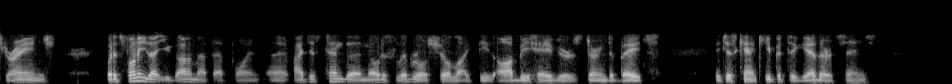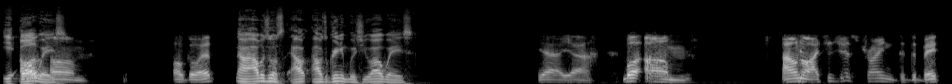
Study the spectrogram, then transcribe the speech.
strange. But it's funny that you got him at that point. Uh, I just tend to notice liberals show like these odd behaviors during debates. They just can't keep it together. It seems. Yeah, always. um, oh, go ahead. No, I was I, I was agreeing with you always. Yeah, yeah. but um, I don't know. I suggest trying to debate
